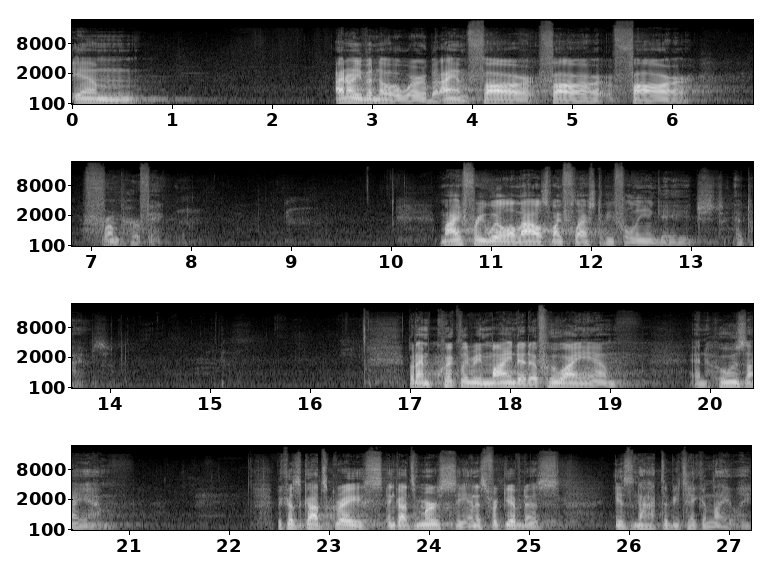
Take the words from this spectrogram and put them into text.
am, I don't even know a word, but I am far, far, far from perfect. My free will allows my flesh to be fully engaged at times. but I'm quickly reminded of who I am and whose I am. Because God's grace and God's mercy and His forgiveness is not to be taken lightly.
